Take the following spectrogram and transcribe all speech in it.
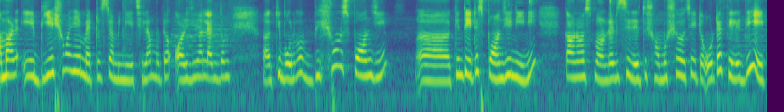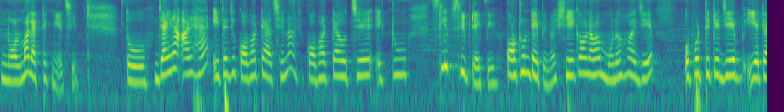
আমার এই বিয়ের সময় যে ম্যাট্রেসটা আমি নিয়েছিলাম, ওটা অরিজিনাল একদম কি বলব, ভীষণ স্পঞ্জি কিন্তু এটা স্পঞ্জি নিইনি। কারণ আমার স্পন্ডাইটিসে যেহেতু সমস্যা হচ্ছে, এটা ওটা ফেলে দিয়ে এই নর্মাল একটা নিয়েছি। তো জানি না, আর হ্যাঁ এটা যে কভারটা আছে না কভারটা হচ্ছে একটু স্লিপ স্লিপ টাইপের কটন টাইপের নয়। সেই কারণে আমার মনে হয় যে ওপর থেকে যে ইয়েটা,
